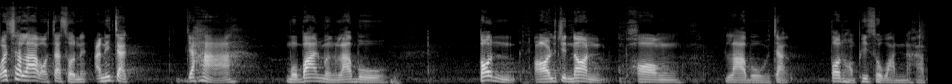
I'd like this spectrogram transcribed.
วัชราบอกจัดสนอันนี้จากยะหาหมู่บ้านเมืองลาบู ต้นออริจินอลพองลาบูจากต้นของพี่สุวรรณนะครับ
